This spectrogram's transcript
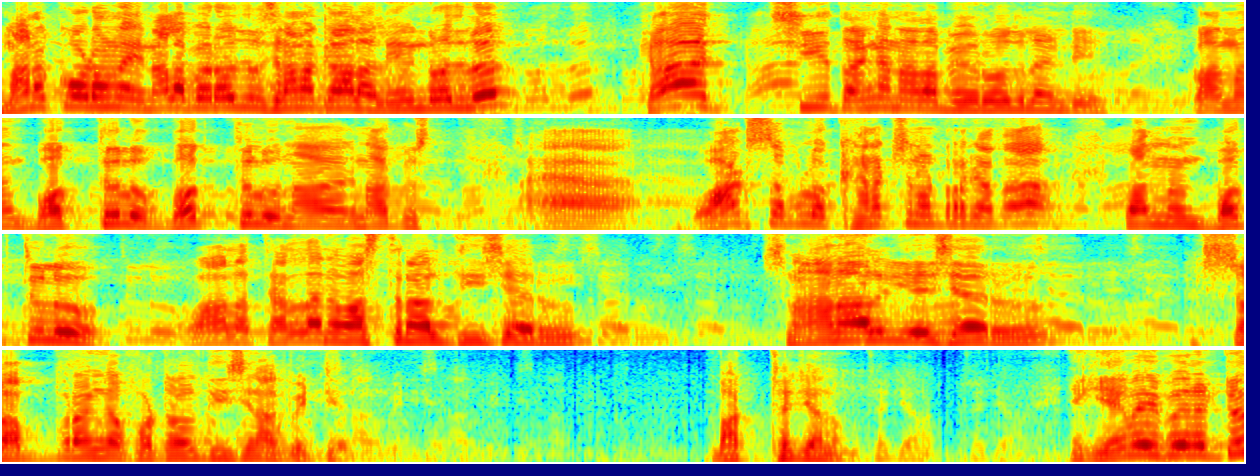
మనకు కూడా ఉన్నాయి. నలభై రోజులు శ్రమ కాలాలు. ఎన్ని రోజులు? ఖచ్చితంగా నలభై రోజులు అండి కొంతమంది భక్తులు భక్తులు నా నాకు వాట్సాప్లో కనెక్షన్ ఉంటారు కదా. కొంతమంది భక్తులు వాళ్ళ తెల్లని వస్త్రాలు తీశారు స్నానాలు చేశారు శుభ్రంగా ఫోటోలు తీసి నాకు పెట్టారు. భక్తజనం. ఇక ఏమైపోయినట్టు?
